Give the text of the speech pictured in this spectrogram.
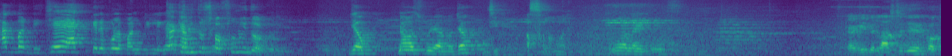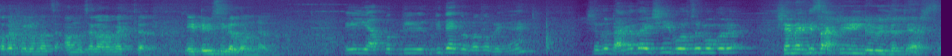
থাকবার দিচ্ছে এক কেড়ে পোলা পান্টি লেগে। কাকি আমি তো সবসময় দোয়া করি। যাও নামাজ পড়ে আহো যাও। জি আসসালামু আলাইকুম। ওয়ালাইকুম আসসালাম। কাকি যে লাস্টে যে কথাটা কইলো না আমরা চাই আর মাইতে এটাই শিকার বন্ডামি এই আপদ বিদায় করবা কবে হ্যাঁ? সে তো ঢাকাতে এসেই বলছে মোগরে সে নাকি চাকরির ইন্টারভিউ দিতে আসছে।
